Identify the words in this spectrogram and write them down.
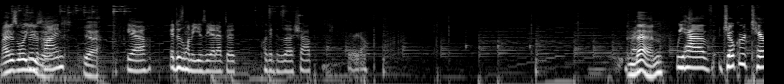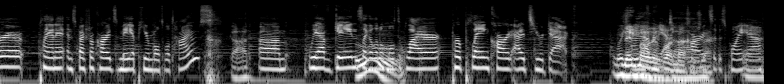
Might as well Three use it. kind. Yeah. Yeah. It doesn't let me use it yet. I have to click into the shop. There we go. Okay. And then, We have Joker, Tarot, Planet, and Spectral cards may appear multiple times. God. Um, we have gains like a little multiplier per playing card added to your deck. Which Big we don't have more any important cards there. at this point. Yeah. Yeah.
